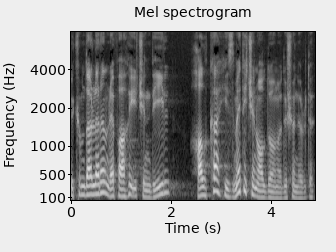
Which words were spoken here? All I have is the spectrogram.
hükümdarların refahı için değil, halka hizmet için olduğunu düşünürdü.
